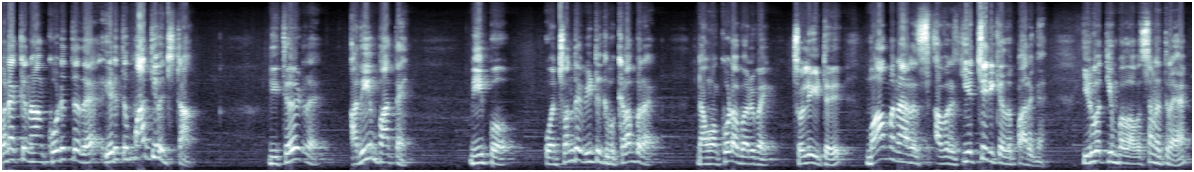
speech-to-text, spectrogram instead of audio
உனக்கு நான் கொடுத்ததை எடுத்து மாற்றி வச்சிட்டான். நீ தேடுற அதையும் பார்த்தேன். நீ இப்போ உன் சொந்த வீட்டுக்கு கிளம்புற. நான் உன் கூட வருவேன். சொல்லிட்டு மாமனாரஸ் அவர் எச்சரிக்கிறதை பாருங்க. இருபத்தி ஒன்பது அவசனத்தில்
